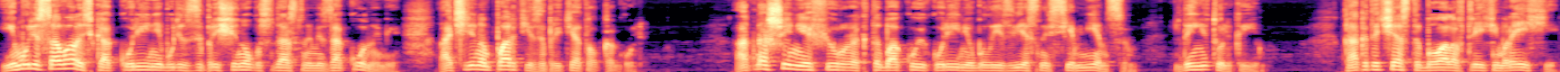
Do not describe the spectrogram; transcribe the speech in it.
Ему рисовалось, как курение будет запрещено государственными законами, а членам партии запретят алкоголь. Отношение фюрера к табаку и курению было известно всем немцам, да и не только им. Как это часто бывало в Третьем Рейхе,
